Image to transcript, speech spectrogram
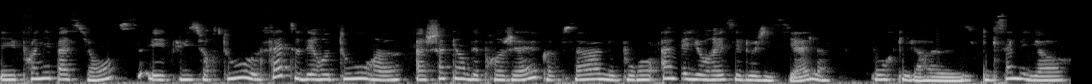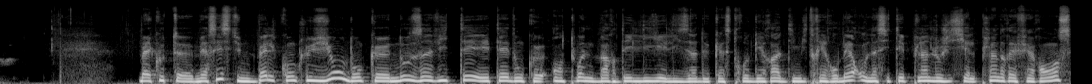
et prenez patience et puis surtout faites des retours euh, à chacun des projets comme ça nous pourrons améliorer ces logiciels pour qu'ils euh, qu'ils s'améliorent. Bah écoute, euh, merci, c'est une belle conclusion. Donc euh, nos invités étaient donc euh, Antoine Bardelli, Elisa de Castroguera, Dimitri Robert. On a cité plein de logiciels, plein de références.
